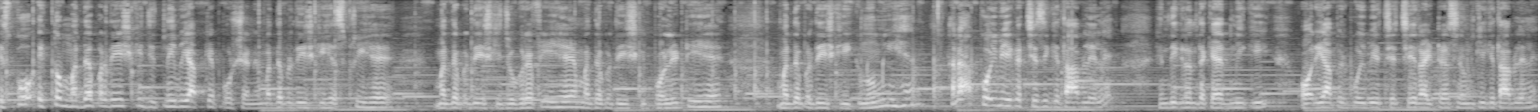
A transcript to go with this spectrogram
इसको एक तो मध्य प्रदेश की जितनी भी आपके पोर्शन है, मध्य प्रदेश की हिस्ट्री है मध्य प्रदेश की जोग्राफी है, मध्य प्रदेश की पॉलिटी है, मध्य प्रदेश की इकोनॉमी है है ना? आप कोई भी एक अच्छी सी किताब ले लें, हिंदी ग्रंथ अकेदमी की, और या फिर कोई भी अच्छे अच्छे राइटर्स हैं, उनकी किताब ले लें,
